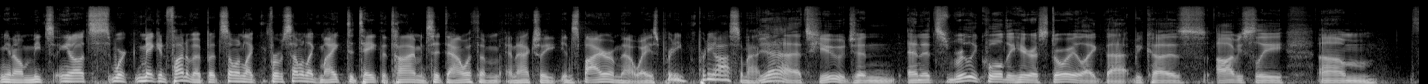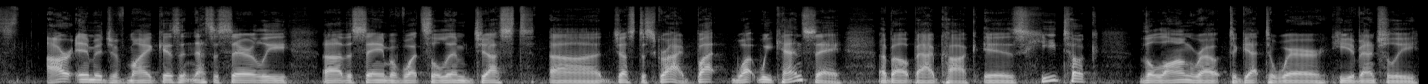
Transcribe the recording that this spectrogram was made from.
you know meet. You know, it's we're making fun of it, but someone like for someone like Mike to take the time and sit down with him and actually inspire him that way is pretty pretty awesome. Actually, Yeah, it's huge, and and it's really cool to hear a story like that because obviously. Um, our image of Mike isn't necessarily uh, the same of what Salim just uh, just described. But what we can say about Babcock is he took the long route to get to where he eventually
